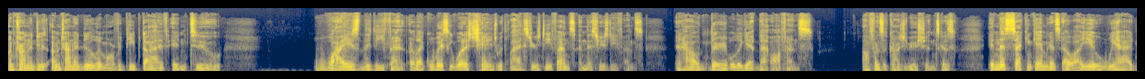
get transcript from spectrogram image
I'm trying to do. I'm trying to do a little more of a deep dive into why is the defense, or like basically what has changed with last year's defense and this year's defense, and how they're able to get that offense, offensive contributions. Because in this second game against LIU, we had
